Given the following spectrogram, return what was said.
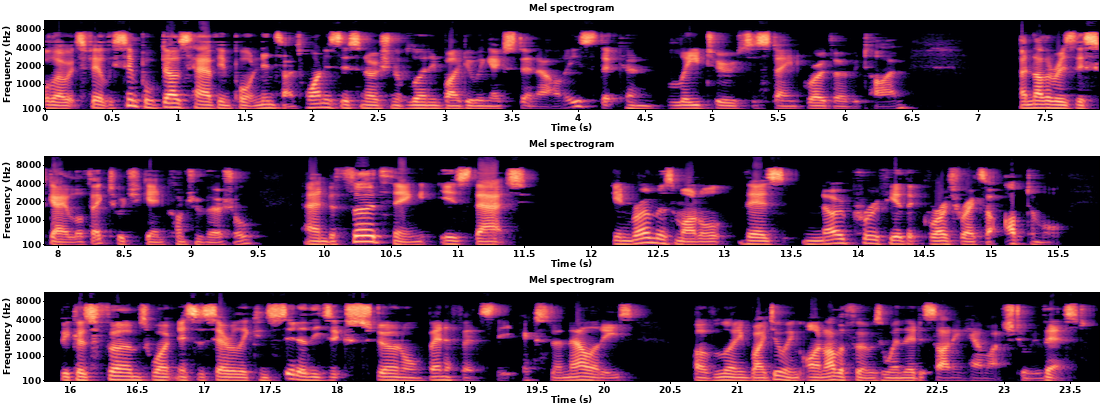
although it's fairly simple, does have important insights. One is this notion of learning by doing externalities that can lead to sustained growth over time. Another is this scale effect, which again controversial. And a third thing is that in Romer's model, there's no proof here that growth rates are optimal because firms won't necessarily consider these external benefits, the externalities of learning by doing on other firms when they're deciding how much to invest.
